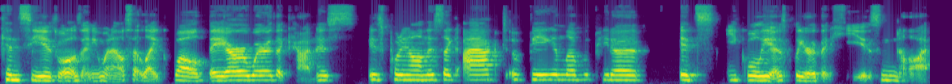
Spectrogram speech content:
can see as well as anyone else that like, well, they are aware that Katniss is putting on this like act of being in love with Peeta. It's equally as clear that he is not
